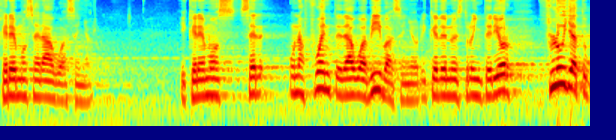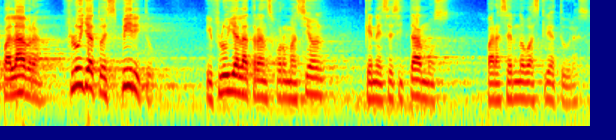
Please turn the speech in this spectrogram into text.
queremos ser agua, Señor y queremos ser una fuente de agua viva, Señor, y que de nuestro interior fluya tu palabra, fluya tu espíritu y fluya la transformación que necesitamos para ser nuevas criaturas.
